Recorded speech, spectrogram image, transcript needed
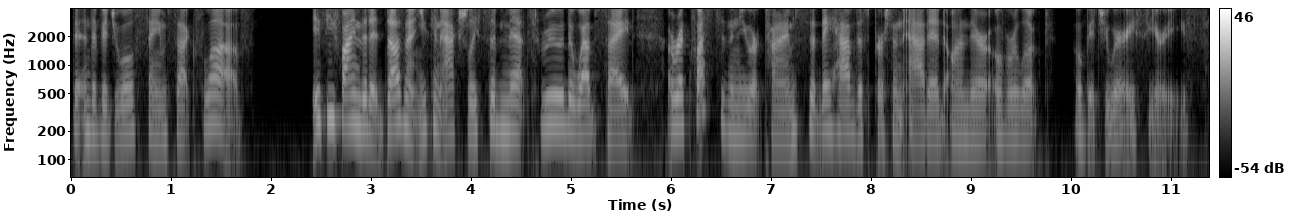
the individual's same sex love? If you find that it doesn't, you can actually submit through the website a request to the New York Times that they have this person added on their overlooked obituary series.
